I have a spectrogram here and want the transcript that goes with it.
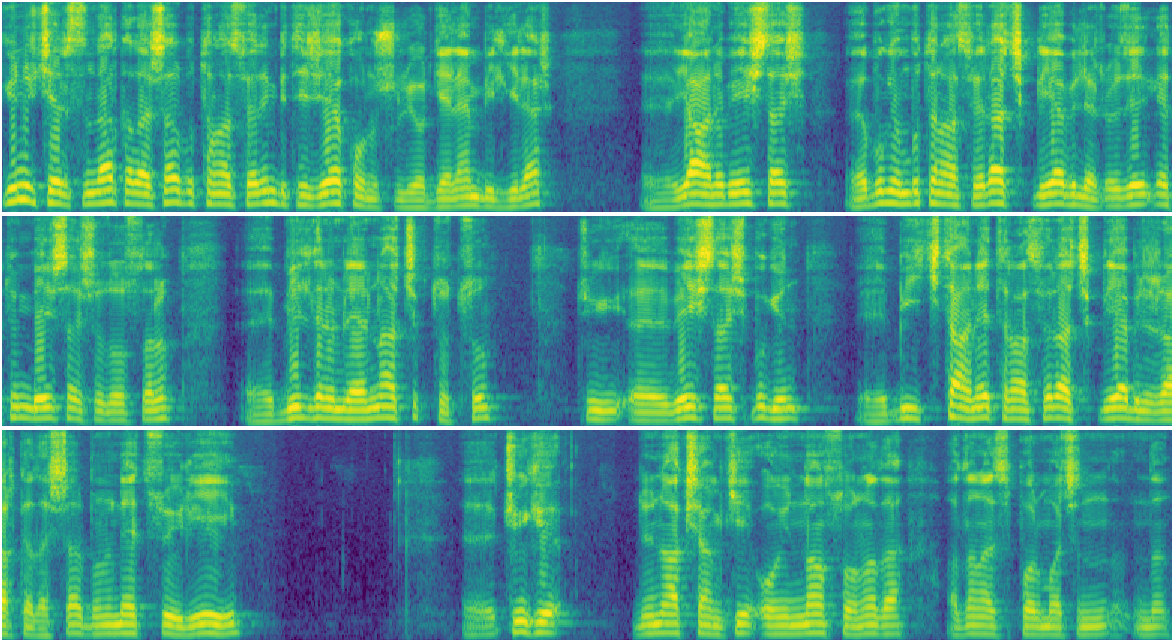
gün içerisinde arkadaşlar bu transferin biteceği konuşuluyor gelen bilgiler. E, Yani Beşiktaş e, bugün bu transferi açıklayabilir. Özellikle tüm Beşiktaşlı dostlarım e, bildirimlerini açık tutsun. Çünkü e, Beşiktaş bugün e, bir iki tane transferi açıklayabilir arkadaşlar. Bunu net söyleyeyim. E, Çünkü dün akşamki oyundan sonra da Adana Spor maçından e,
